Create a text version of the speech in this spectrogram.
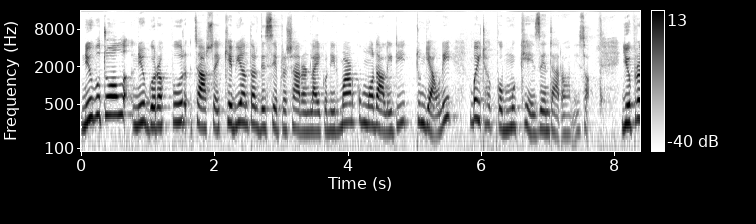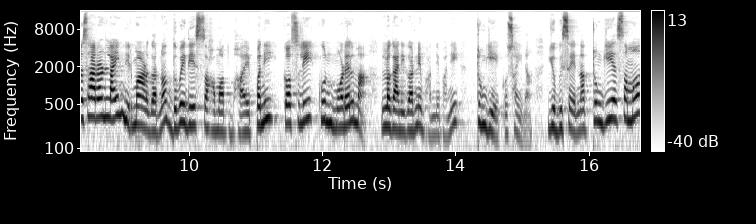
न्यू बुटोल न्यू गोरखपुर चार सय केबी अन्तर्देशीय प्रसारण लाइनको निर्माणको मोडालिटी टुङ्ग्याउने बैठकको मुख्य एजेन्डा रहनेछ। यो प्रसारण लाइन निर्माण गर्न दुवै देश सहमत भए पनि कसले कुन मोडेलमा लगानी गर्ने भन्ने भने टुङ्गिएको छैन। यो विषय नटुङ्गिएसम्म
